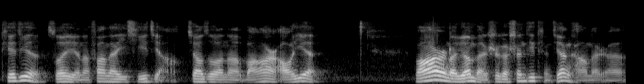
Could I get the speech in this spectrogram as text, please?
贴近，所以呢放在一起讲，叫做呢王二熬夜。王二呢原本是个身体挺健康的人。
